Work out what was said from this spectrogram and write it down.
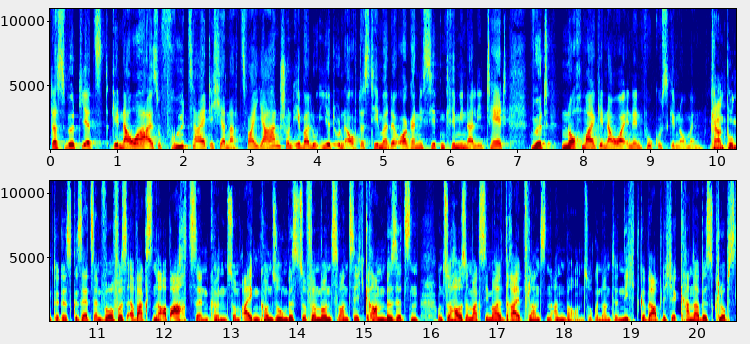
Das wird jetzt genauer, also frühzeitiger, nach zwei Jahren schon evaluiert und auch das Thema der organisierten Kriminalität wird noch mal genauer in den Fokus genommen. Kernpunkte des Gesetzentwurfs Erwachsene ab 18 können zum Eigenkonsum bis zu 25 Gramm besitzen und zu Hause maximal drei Pflanzen anbauen. Sogenannte nicht gewerbliche Cannabis-Clubs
